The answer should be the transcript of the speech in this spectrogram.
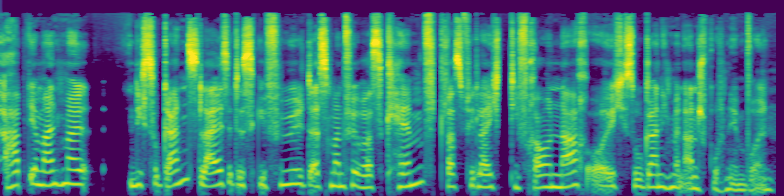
Habt ihr manchmal nicht so ganz leise das Gefühl, dass man für was kämpft, was vielleicht die Frauen nach euch so gar nicht mehr in Anspruch nehmen wollen?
